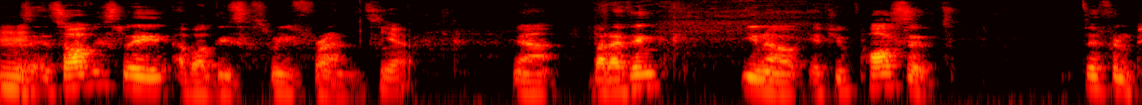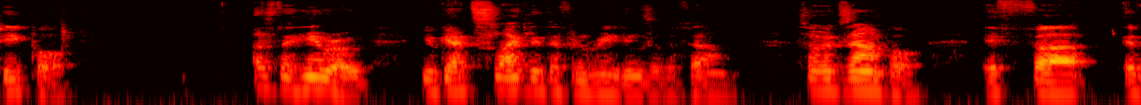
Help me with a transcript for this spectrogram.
Mm. It's- obviously about these three friends. yeah Yeah, but I think, you know, if you posit different people as the hero, you get slightly different readings of the film. So, for example, if uh, if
